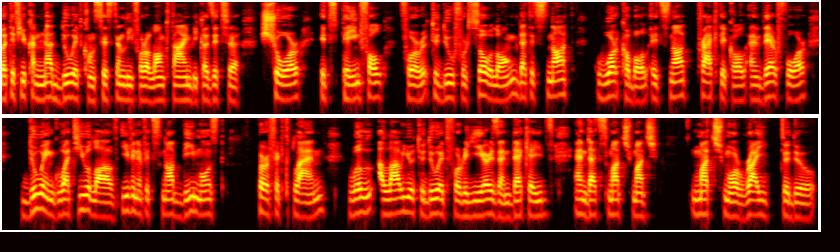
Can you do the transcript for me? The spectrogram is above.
But if you cannot do it consistently for a long time because it's a chore, it's painful for to do for so long that it's not workable, it's not practical, and therefore doing what you love, even if it's not the most perfect plan, will allow you to do it for years and decades. And that's much, much, much more right to do.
